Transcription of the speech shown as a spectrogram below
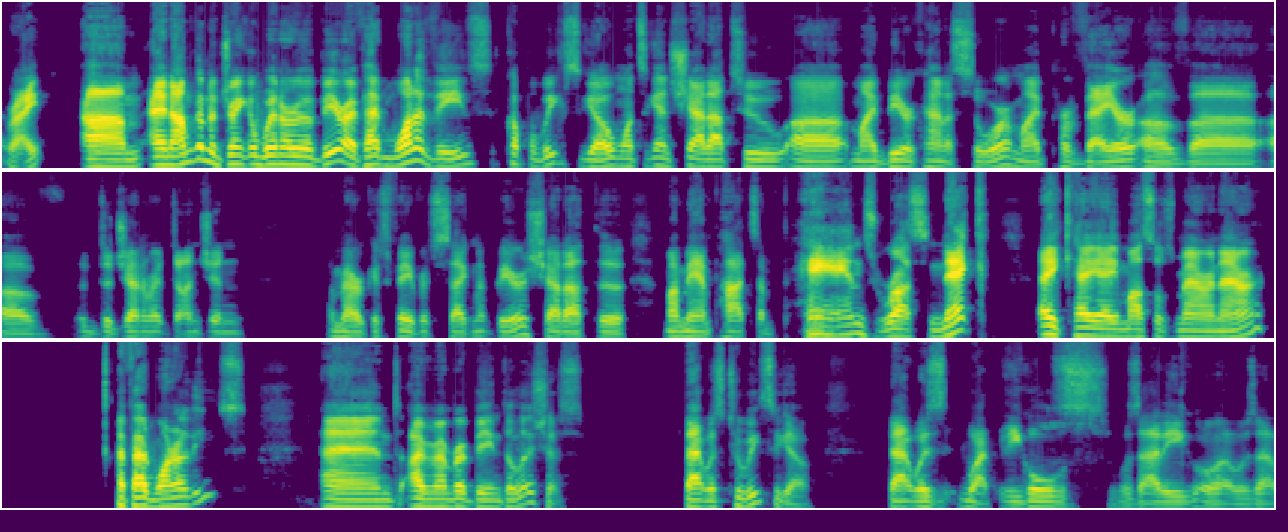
right. Um, and I'm gonna drink a winner of a beer. I've had one of these a couple weeks ago. Once again, shout out to uh my beer connoisseur, my purveyor of uh of Degenerate Dungeon, America's favorite segment beer. Shout out to my man Pots and Pans, Russ Nick, aka Muscles Marinara. I've had one of these, and I remember it being delicious. That was two weeks ago. That was what Eagles was that Eagle? Was that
